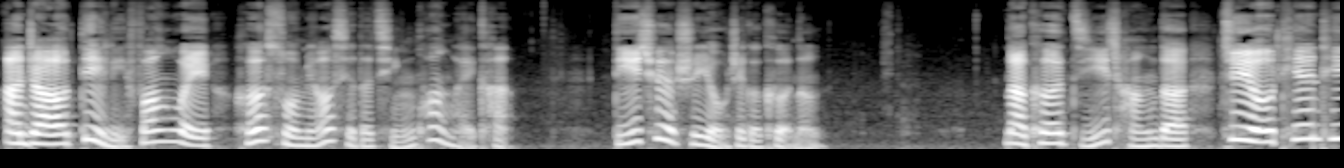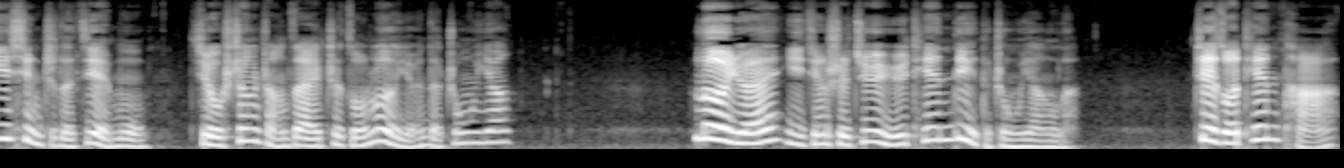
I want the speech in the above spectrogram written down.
按照地理方位和所描写的情况来看，的确是有这个可能。那棵极长的、具有天梯性质的剑木，就生长在这座乐园的中央。乐园已经是居于天地的中央了。这座天塔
